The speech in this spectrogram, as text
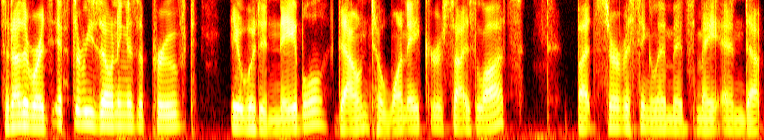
So in other words, if the rezoning is approved, it would enable down to one acre size lots, but servicing limits may end up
